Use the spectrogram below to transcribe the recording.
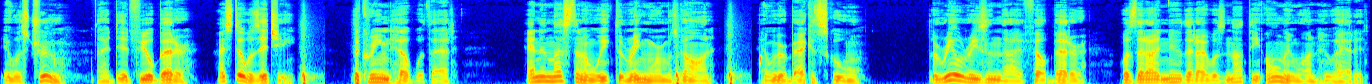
It was true. I did feel better. I still was itchy. The cream helped with that. And in less than a week, the ringworm was gone, and we were back at school. The real reason that I felt better was that I knew that I was not the only one who had it,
